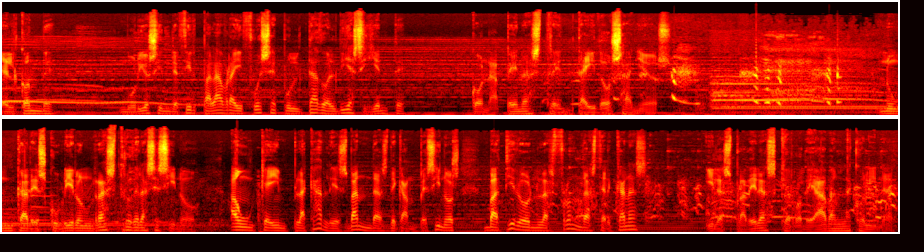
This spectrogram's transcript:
El conde murió sin decir palabra y fue sepultado al día siguiente con apenas 32 años. Nunca descubrieron rastro del asesino, aunque implacables bandas de campesinos batieron las frondas cercanas y las praderas que rodeaban la colina.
